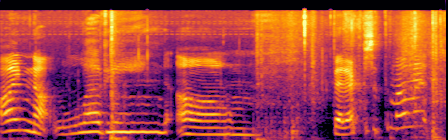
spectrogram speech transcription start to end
I'm not loving um, FedEx at the moment.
